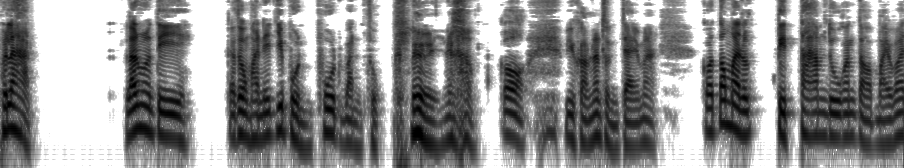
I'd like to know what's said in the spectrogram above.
พฤหัสรัฐมนตรีกระทรวงพาณิชย์ญี่ปุ่นพูดวันศุกร์เลยนะครับ ก็มีความน่าสนใจมาก ก็ต้องมาติดตามดูกันต่อไปว่า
